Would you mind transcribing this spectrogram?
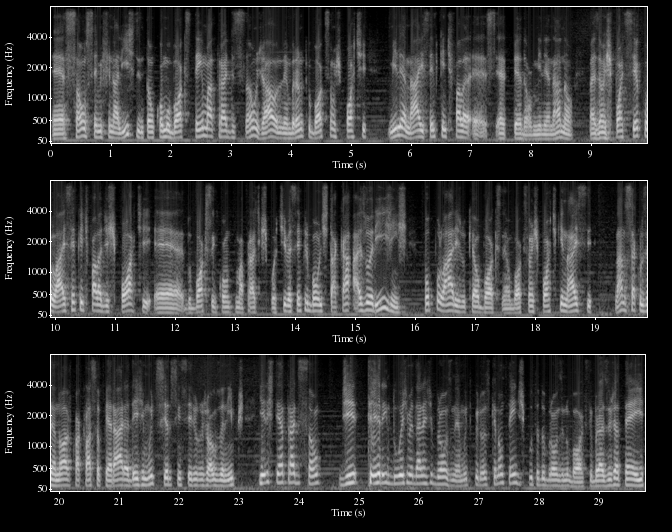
é, são semifinalistas, então como o boxe tem uma tradição já, lembrando que o boxe é um esporte milenar, e sempre que a gente fala, é, é, perdão, milenar não, mas é um esporte secular, e sempre que a gente fala de esporte, é, do boxe enquanto uma prática esportiva, é sempre bom destacar as origens populares do que é o boxe, né? O boxe é um esporte que nasce lá no século XIX com a classe operária, desde muito cedo se inseriu nos Jogos Olímpicos, e eles têm a tradição de terem duas medalhas de bronze, né? Muito curioso que não tem disputa do bronze no boxe. O Brasil já tem aí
